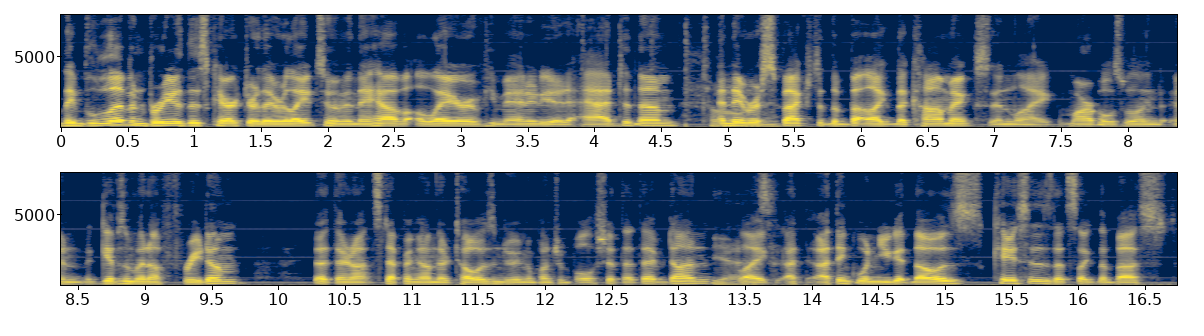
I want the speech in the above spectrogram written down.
They live and breathe this character. They relate to him, and they have a layer of humanity to add to them. And they respect the like the comics, and like Marvel's willing, to, and it gives them enough freedom that they're not stepping on their toes and doing a bunch of bullshit that they've done. Yes. Like I, I think when you get those cases, that's like the best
